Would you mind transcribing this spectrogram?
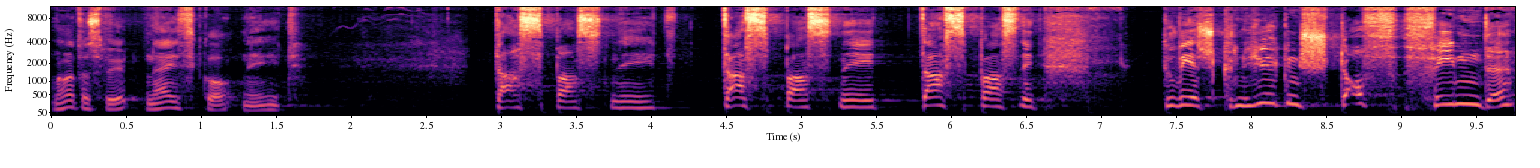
oh, das wird, nein, es geht nicht. Das passt nicht, das passt nicht, das passt nicht. Du wirst genügend Stoff finden,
